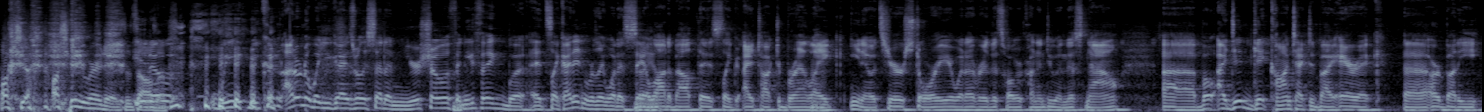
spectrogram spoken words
I'll show I'll show you where it is. It's You awesome. know, we, we couldn't. I don't know what you guys really said on your show, if anything, but it's like I didn't really want to say a lot about this. Like I talked to Brent, like you know, it's your story or whatever. That's why we're kind of doing this now. Uh, but I did get contacted by Eric, uh, our buddy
